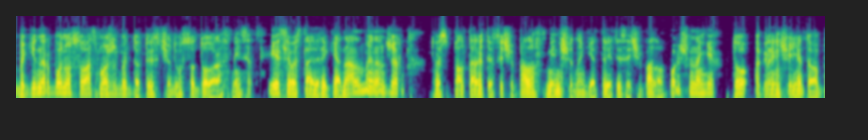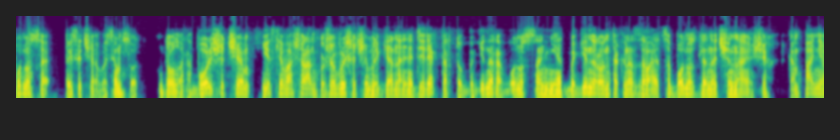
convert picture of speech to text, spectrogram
beginner бонус у вас может быть до 1200 долларов в месяц. Если вы стали regional manager, то есть полторы тысячи баллов меньше ноге, три тысячи баллов больше ноге, то ограничение этого бонуса 1800 долларов. Больше, чем... Если ваш ранг уже выше, чем региональный директор, то бегинера бонуса нет. Бегинер, он так и называется, бонус для начинающих. Компания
